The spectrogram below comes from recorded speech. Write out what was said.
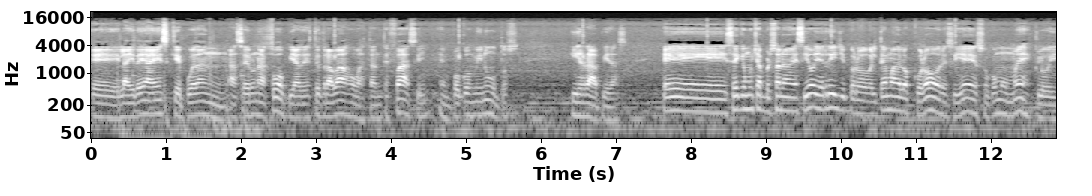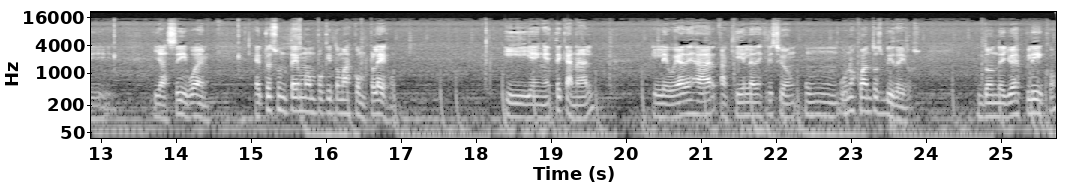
eh, la idea es que puedan hacer una copia de este trabajo bastante fácil, en pocos minutos y rápidas. Eh, sé que muchas personas van a decir, oye Richie, pero el tema de los colores y eso, cómo mezclo y, y así, bueno, esto es un tema un poquito más complejo y en este canal le voy a dejar aquí en la descripción unos cuantos videos donde yo explico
